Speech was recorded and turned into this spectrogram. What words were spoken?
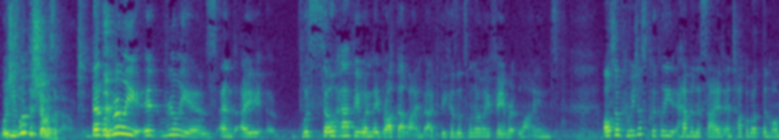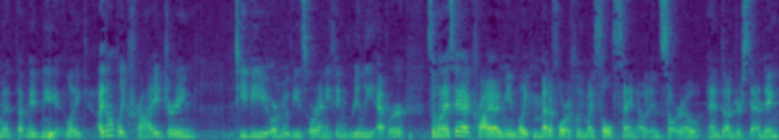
which is what the show's about. that's really, it really is. And I was so happy when they brought that line back because it's one of my favorite lines. Mm-hmm. Also, can we just quickly have an aside and talk about the moment that made me like I don't like cry during TV or movies or anything really ever. So when I say I cry, I mean like metaphorically my soul sang out in sorrow and understanding.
